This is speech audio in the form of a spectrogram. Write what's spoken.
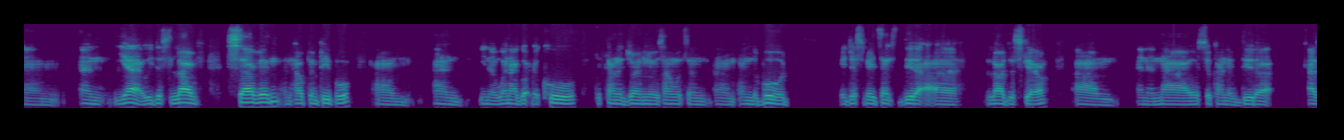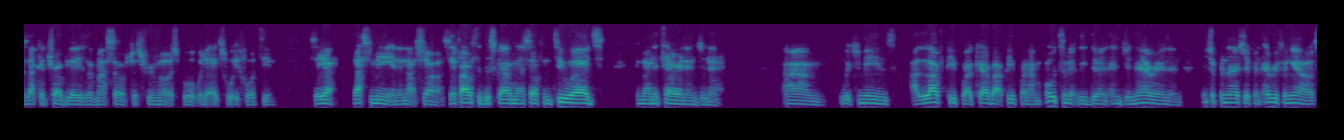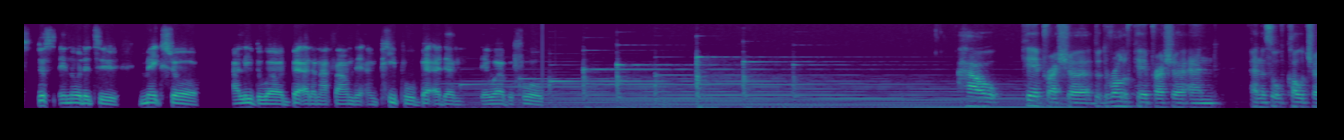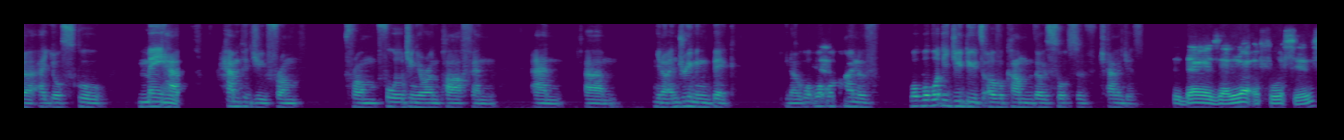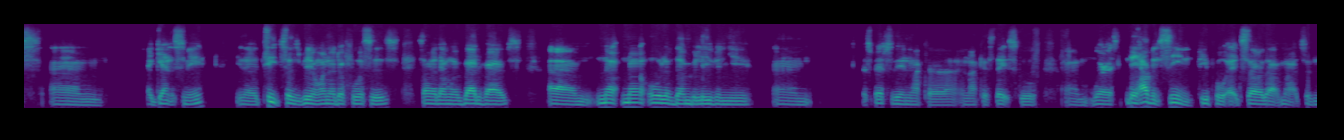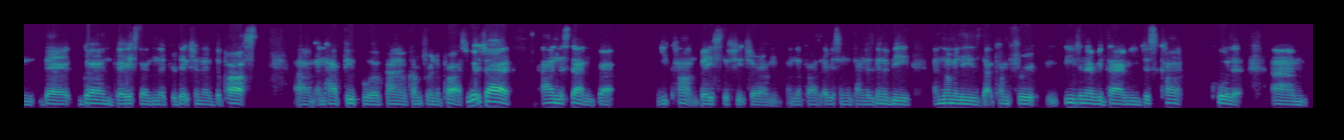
um, and yeah, we just love serving and helping people. and you know, when I got the call to kind of join Lewis Hamilton um, on the board, it just made sense to do that at a larger scale. Um, and then now I also kind of do that as like a trailblazer myself, just through motorsport with the X44 team. So yeah, that's me in a nutshell. So if I was to describe myself in two words, humanitarian engineer. um, which means I love people, I care about people, and I'm ultimately doing engineering and entrepreneurship and everything else just in order to make sure I leave the world better than I found it and people better than they were before. How peer pressure, the, the role of peer pressure and and the sort of culture at your school may mm. have hampered you from from forging your own path and and um, you know and dreaming big. You know what, what, what kind of what, what what did you do to overcome those sorts of challenges? There was a lot of forces um, against me. You know teachers being one of the forces. Some of them were bad vibes um, not not all of them believe in you um, especially in like a in like a state school, um, where they haven't seen people excel that much, and they're going based on the prediction of the past, um, and have people have kind of come from the past, which I I understand, but you can't base the future on on the past every single time. There's going to be anomalies that come through each and every time. You just can't call it. Um,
